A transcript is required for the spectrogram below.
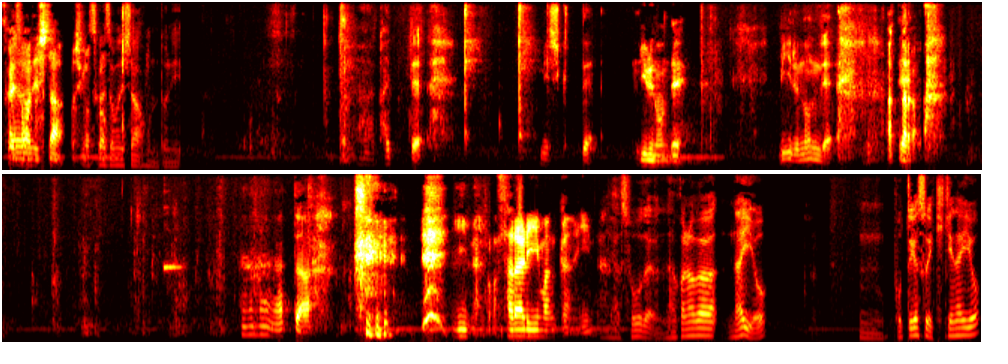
お疲れ様でした。お仕う。お事。疲れ様でした、本当に。あー帰って、飯食って、ビール飲んで。ビール飲んで、あったら。あーあった。いいな、このサラリーマン感いいな。いや、そうだよ。なかなかないよ。うん。ポッドキャストで聞けないよ。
